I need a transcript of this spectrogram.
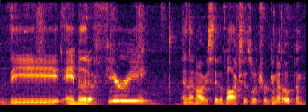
The amulet of fury. And then obviously the boxes, which we're going to open.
